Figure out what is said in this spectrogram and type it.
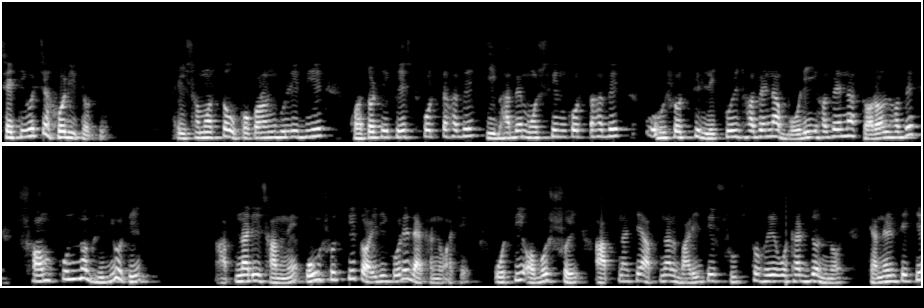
সেটি হচ্ছে হরিতকি এই সমস্ত উপকরণগুলি দিয়ে কতটি পেস্ট করতে হবে, কীভাবে মসৃণ করতে হবে, ঔষধটি লিকুইড হবে না, বড়ি হবে না, তরল হবে, সম্পূর্ণ ভিডিওটি আপনারই সামনে ঔষধটি তৈরি করে দেখানো আছে। অতি অবশ্যই আপনাকে আপনার বাড়িতে সুস্থ হয়ে ওঠার জন্য চ্যানেলটিকে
